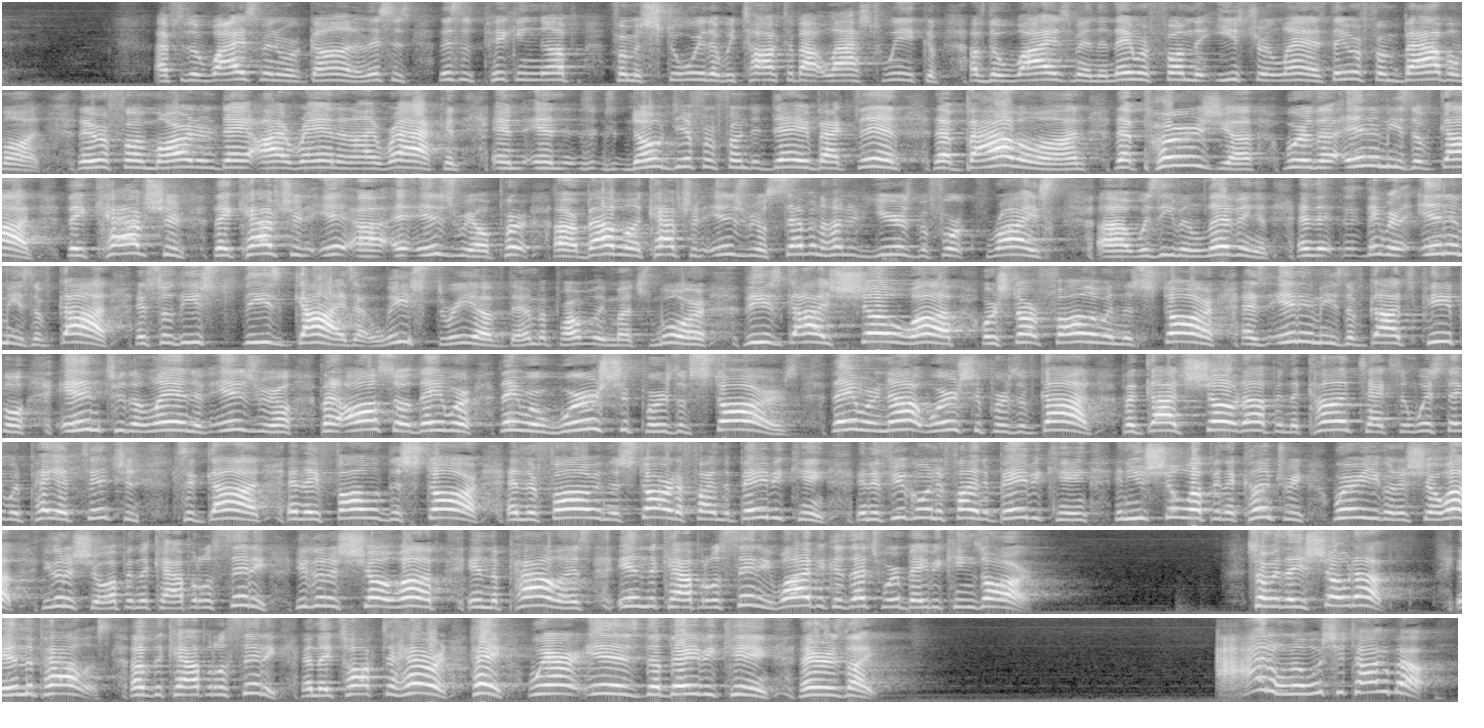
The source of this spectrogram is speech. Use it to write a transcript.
after the wise men were gone. And this is, this is picking up from a story that we talked about last week of, of the wise men. And they were from the eastern lands, they were from Babylon, they were from modern day Iran and Iraq. And, and, and no different from today, back then, that Babylon, that Persia were the enemies of God. They captured, they captured uh, Israel, per, uh, Babylon captured Israel 700 years before Christ uh, was even living. And, and they, they were the enemies of God. And so these, these these guys, at least three of them, but probably much more, these guys show up or start following the star as enemies of God's people into the land of Israel, but also they were, they were worshipers of stars. They were not worshipers of God, but God showed up in the context in which they would pay attention to God and they followed the star and they're following the star to find the baby king. And if you're going to find a baby king and you show up in a country, where are you going to show up? You're going to show up in the capital city. You're going to show up in the palace in the capital city. Why? Because that's where baby kings are. So they showed up in the palace of the capital city and they talked to Herod. Hey, where is the baby king? Herod's like, I don't know what you're talking about.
